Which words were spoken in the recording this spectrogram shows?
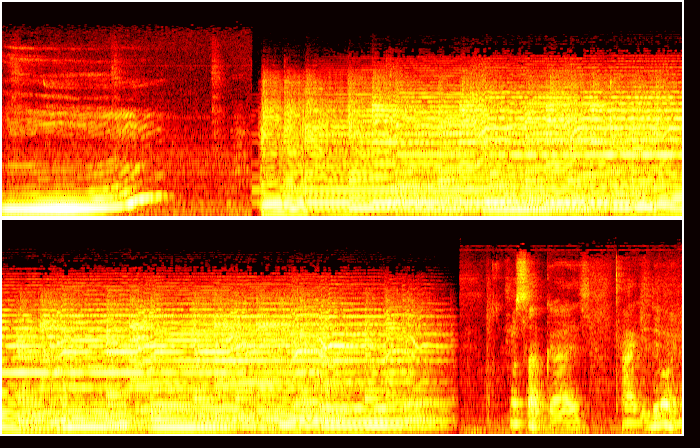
Hmm? What's up, guys? How you doing?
